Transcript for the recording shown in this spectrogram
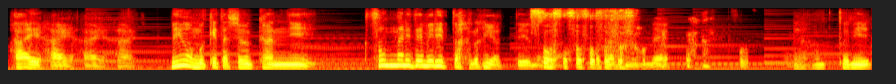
はいはいはいはい。目を向けた瞬間にそんなにデメリットあるんやっていうのが分かるもんね。そういや本当に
